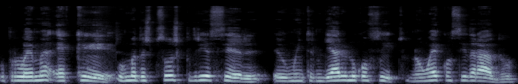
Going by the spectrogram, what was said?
O problema é que uma das pessoas que poderia ser um intermediário no conflito não é considerado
